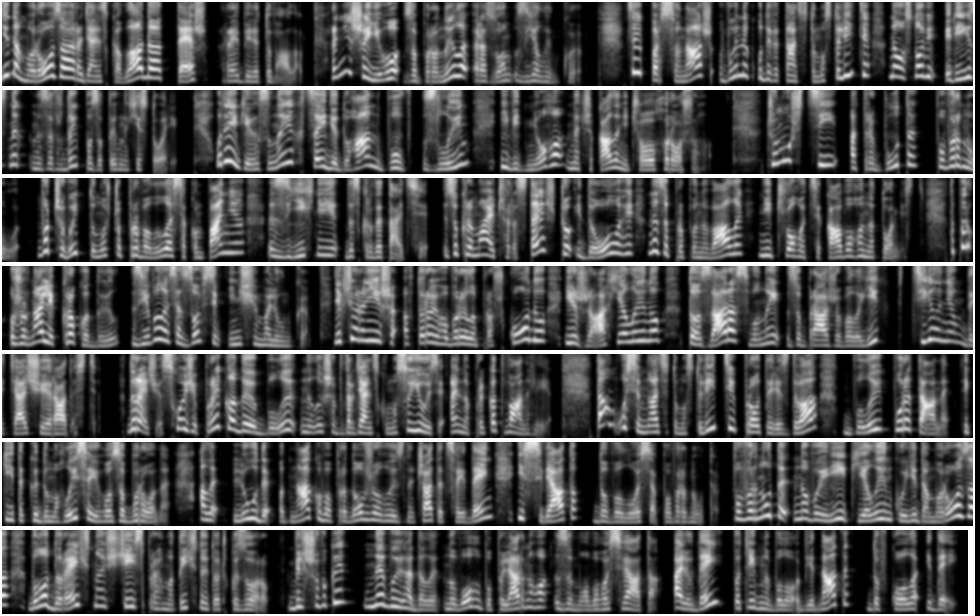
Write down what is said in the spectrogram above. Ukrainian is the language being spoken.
You Діда Мороза радянська влада теж реабілітувала. Раніше його заборонили разом з ялинкою. Цей персонаж виник у 19 столітті на основі різних не завжди позитивних історій. У деяких з них цей дідуган був злим і від нього не чекали нічого хорошого. Чому ж ці атрибути повернули? Вочевидь, тому що провалилася кампанія з їхньої дискредитації, зокрема й через те, що ідеологи не запропонували нічого цікавого натомість. Тепер у журналі Крокодил з'явилися зовсім інші малюнки. Якщо раніше автори говорили про шкоду і жах ялинок, то зараз вони зображували їх втіленням дитячої радості. До речі, схожі приклади були не лише в радянському союзі, а й, наприклад, в Англії. Там у 17 столітті проти Різдва були пуритани, які таки домоглися його заборони. Але люди однаково продовжували відзначати цей день, і свято довелося повернути. Повернути новий рік ялинку Діда Мороза було доречно ще й з прагматичної точки зору. Більшовики не вигадали нового популярного зимового свята, а людей потрібно було об'єднати довкола ідей.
